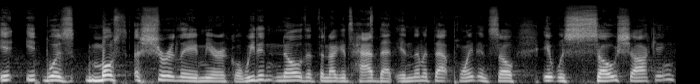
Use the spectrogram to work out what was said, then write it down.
it? It was most assuredly a miracle. We didn't know that the Nuggets had that in them at that point, and so it was so shocking.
